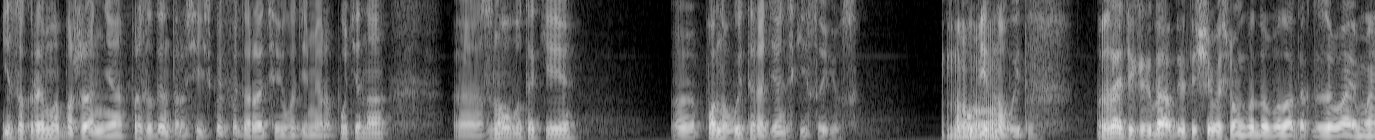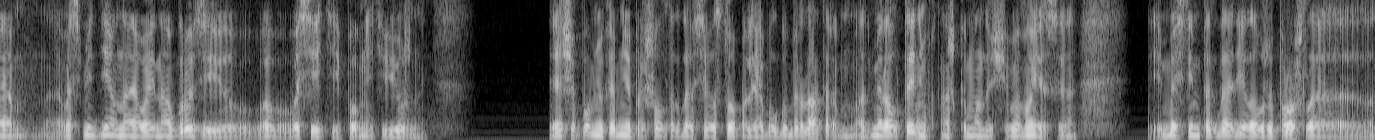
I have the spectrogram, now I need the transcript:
І, зокрема, бажання президента Російської Федерації Владимира Путіна е, знову таки поновити Радянський Союз. Або Ну, відновити. Вы знаете, когда в 2008 году была так называемая восьмидневная война в Грузии, в Осетии, помните, в Южной, я еще помню, ко мне пришел тогда в Севастополе, я был губернатором, адмирал Тенюх, наш командующий ВМС, и, мы с ним тогда, дело уже прошлое,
